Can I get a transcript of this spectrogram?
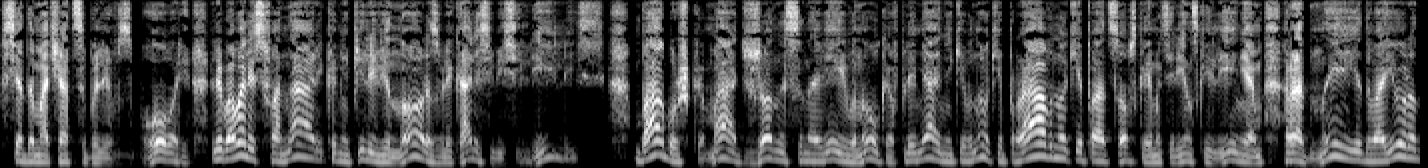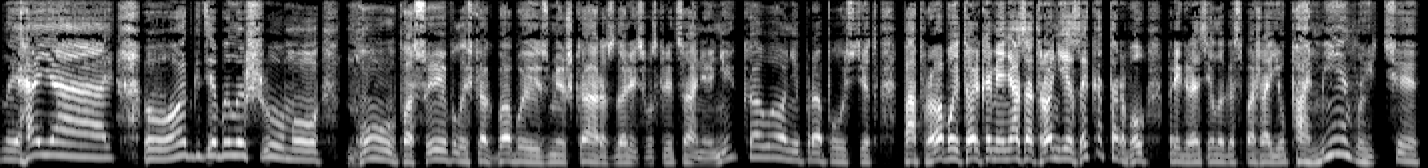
Все домочадцы были в сборе, любовались фонариками, пили вино, развлекались и веселились. Бабушка, мать, жены сыновей и внуков, племянники, внуки, правнуки по отцовской и материнской линиям, родные, двоюродные. Ай-яй! Вот где было шуму. Ну, посыпалось, как бабы из мешка, раздались восклицания. Никого не пропустит. Попробуй только меня затронь, язык оторву, пригрозила госпожа Ю. Помилуйте,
